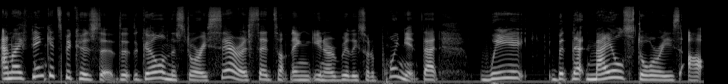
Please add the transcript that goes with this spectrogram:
And I think it's because the, the, the girl in the story, Sarah, said something, you know, really sort of poignant that we're, but that male stories are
